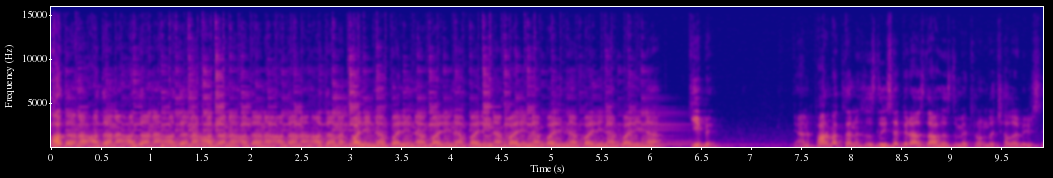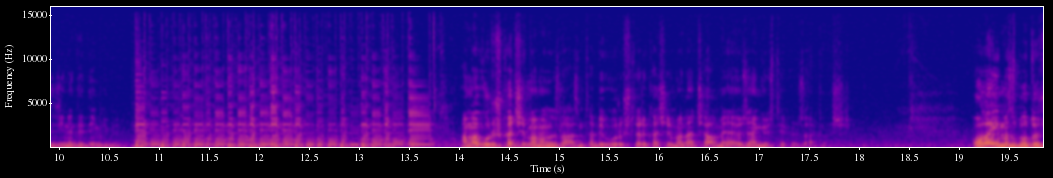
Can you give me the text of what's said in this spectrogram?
Adana, Adana, Adana, Adana, Adana, Adana, Adana, Adana, balina, balina, balina, balina, balina, balina, balina, balina gibi. Yani parmakların hızlıysa biraz daha hızlı metronomda çalabilirsiniz yine dediğim gibi. Ama vuruş kaçırmamamız lazım. Tabi vuruşları kaçırmadan çalmaya özen gösteriyoruz arkadaşlar. Olayımız budur.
